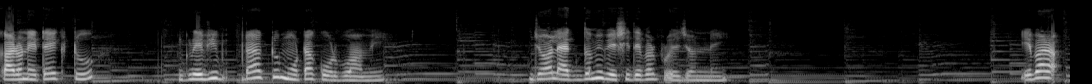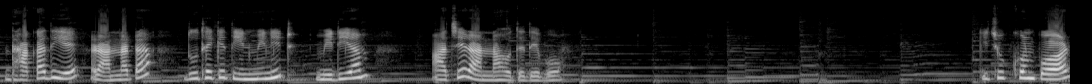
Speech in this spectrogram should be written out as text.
কারণ এটা একটু গ্রেভিটা একটু মোটা করব আমি। জল একদমই বেশি দেবার প্রয়োজন নেই। এবার ঢাকা দিয়ে রান্নাটা দু থেকে তিন মিনিট মিডিয়াম আঁচে রান্না হতে দেব। কিছুক্ষণ পর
